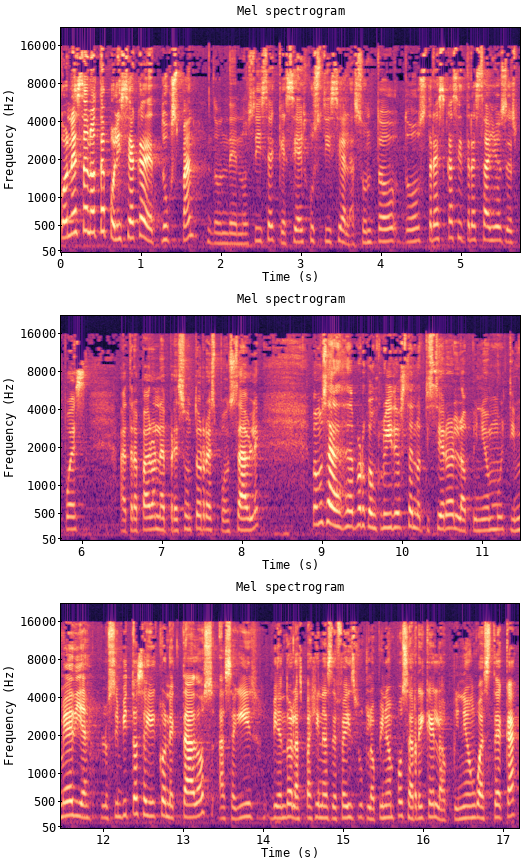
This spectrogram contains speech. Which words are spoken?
Con esta nota policíaca de Tuxpan, donde nos dice que sí hay justicia al asunto, dos, tres, casi tres años después atraparon al presunto responsable. Vamos a dar por concluido este noticiero de la opinión multimedia. Los invito a seguir conectados, a seguir viendo las páginas de Facebook La Opinión Poza Rica y La Opinión Huasteca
